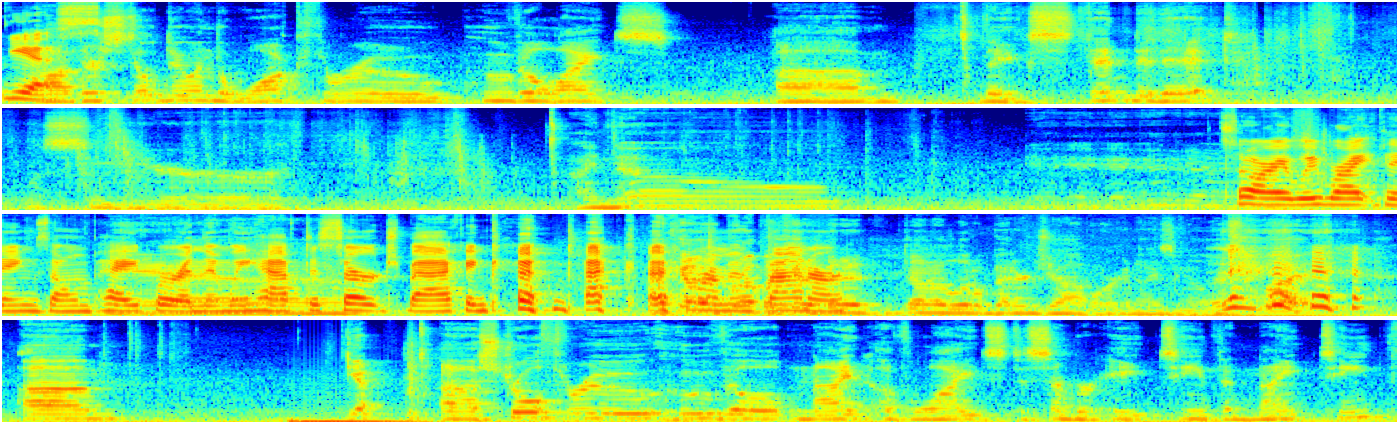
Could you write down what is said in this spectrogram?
yes. Uh, they're still doing the walk through Whoville lights. Um, they extended it. Let's see here. I know. Sorry, we write things on paper and then we have to search back and go back over them and find could our. have done a little better job organizing all this. But, um, yep. Uh, stroll through Whoville Night of Lights, December 18th and 19th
